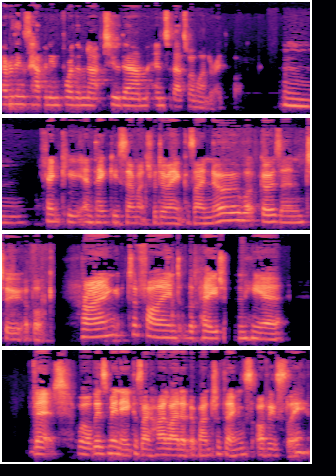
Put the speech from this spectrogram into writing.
everything's happening for them, not to them. And so that's why I wanted to write the book. Mm, thank you. And thank you so much for doing it because I know what goes into a book. Trying to find the page in here that, well, there's many because I highlighted a bunch of things, obviously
